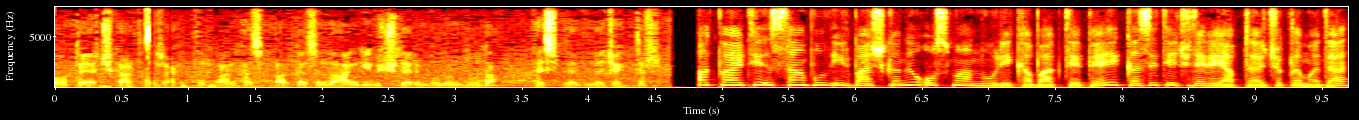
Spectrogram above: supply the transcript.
ortaya çıkartılacaktır. Arkası- Arkasında hangi güçlerin bulunduğu da tespit edilecektir. AK Parti İstanbul İl Başkanı Osman Nuri Kabaktepe gazetecilere yaptığı açıklamada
